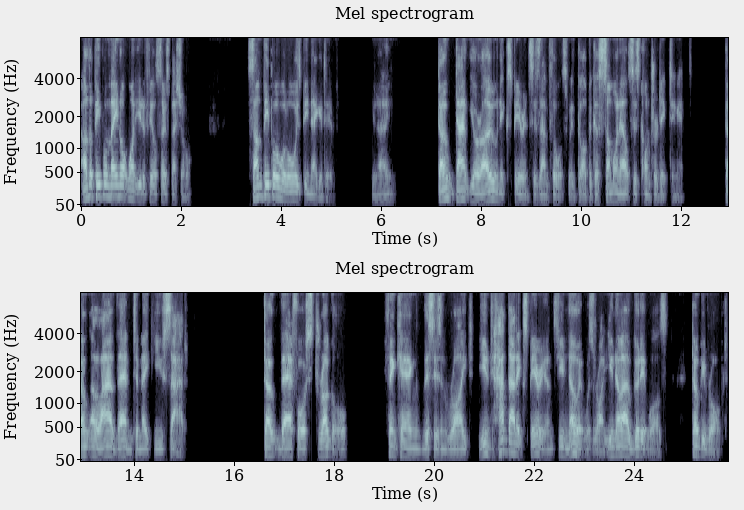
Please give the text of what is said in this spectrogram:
Other people may not want you to feel so special. Some people will always be negative. You know, don't doubt your own experiences and thoughts with God because someone else is contradicting it. Don't allow them to make you sad. Don't therefore struggle thinking this isn't right. You had that experience. You know it was right. You know how good it was. Don't be robbed.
